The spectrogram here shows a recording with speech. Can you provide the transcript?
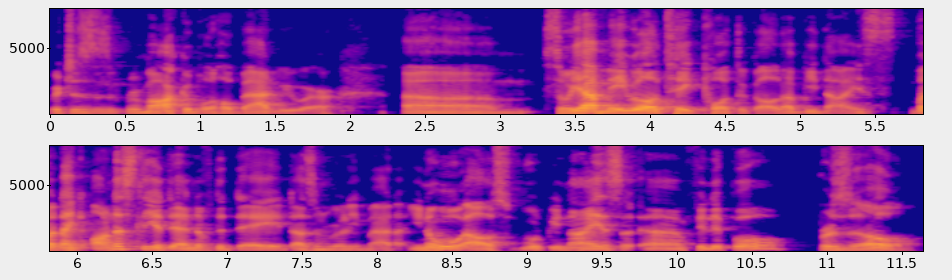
which is remarkable how bad we were. Um, so yeah, maybe I'll take Portugal. That'd be nice. But like honestly, at the end of the day, it doesn't really matter. You know who else would be nice? Uh, Filippo, Brazil.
